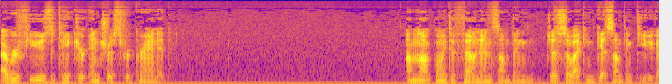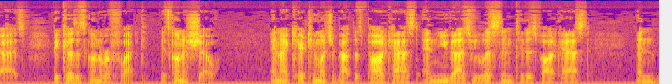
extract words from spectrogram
I refuse to take your interest for granted. I'm not going to phone in something just so I can get something to you guys because it's going to reflect, it's going to show. And I care too much about this podcast and you guys who listen to this podcast and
